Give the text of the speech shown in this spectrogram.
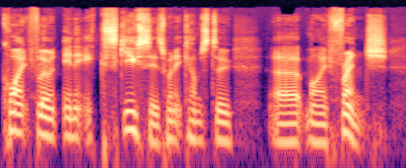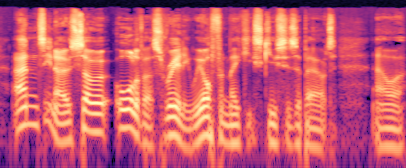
quite fluent in excuses when it comes to uh, my French. And you know, so all of us really, we often make excuses about our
